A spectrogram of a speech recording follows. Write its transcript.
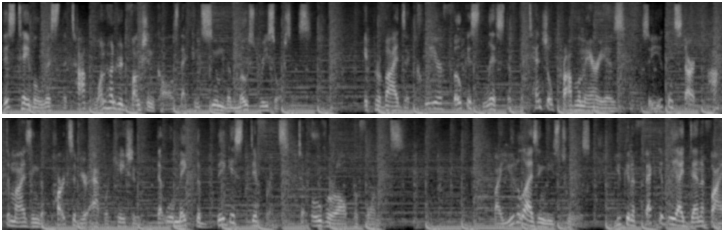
This table lists the top 100 function calls that consume the most resources. It provides a clear, focused list of potential problem areas so you can start optimizing the parts of your application that will make the biggest difference to overall performance. By utilizing these tools, you can effectively identify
